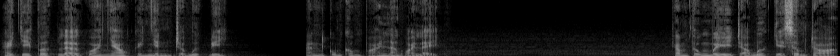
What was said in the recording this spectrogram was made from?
Hay chỉ phớt lờ qua nhau cái nhìn rồi bước đi? Anh cũng không phải là ngoại lệ. Cầm thùng mì trảo bước về sớm trọ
